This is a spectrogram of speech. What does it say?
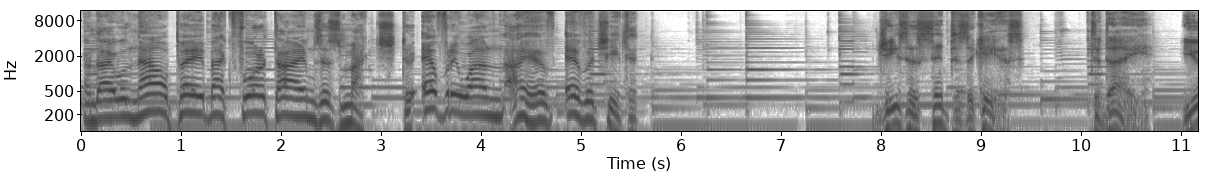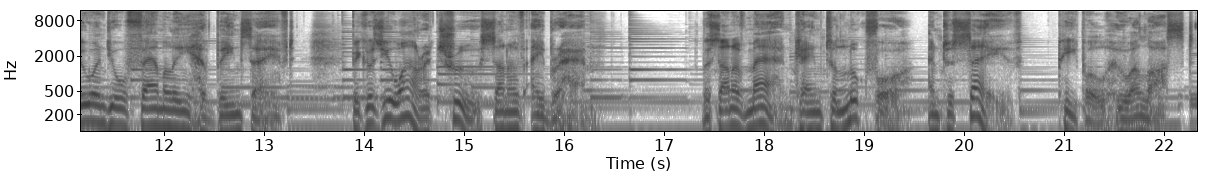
and I will now pay back four times as much to everyone I have ever cheated. Jesus said to Zacchaeus, Today, you and your family have been saved, because you are a true son of Abraham. The Son of Man came to look for and to save people who are lost.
